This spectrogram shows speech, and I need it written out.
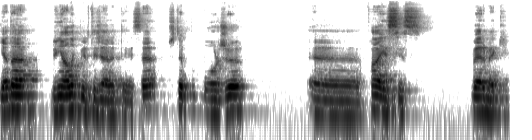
ya da dünyalık bir ticaret değilse işte bu borcu e, faizsiz vermek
